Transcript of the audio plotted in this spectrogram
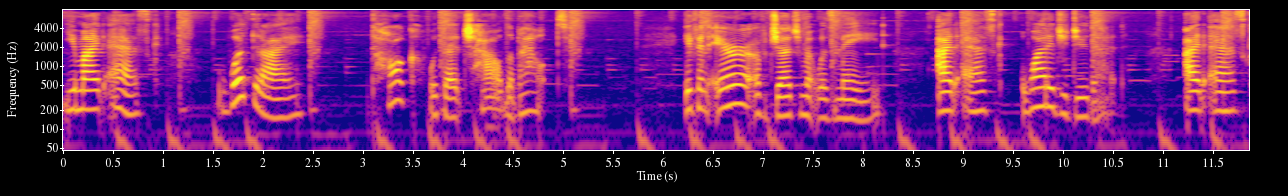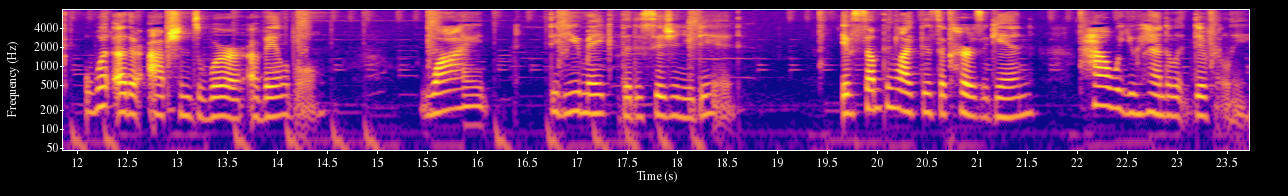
You might ask, what did I talk with that child about? If an error of judgment was made, I'd ask, why did you do that? I'd ask what other options were available. Why did you make the decision you did? If something like this occurs again, how will you handle it differently?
